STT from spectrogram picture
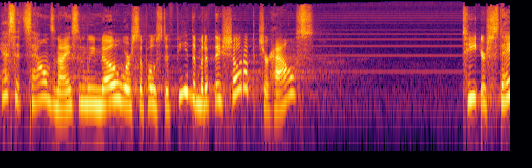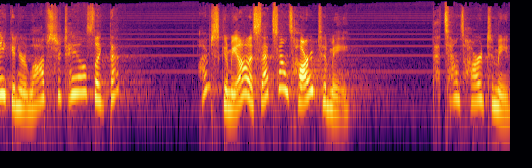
Yes, it sounds nice, and we know we're supposed to feed them, but if they showed up at your house to eat your steak and your lobster tails, like that, I'm just gonna be honest, that sounds hard to me. That sounds hard to me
